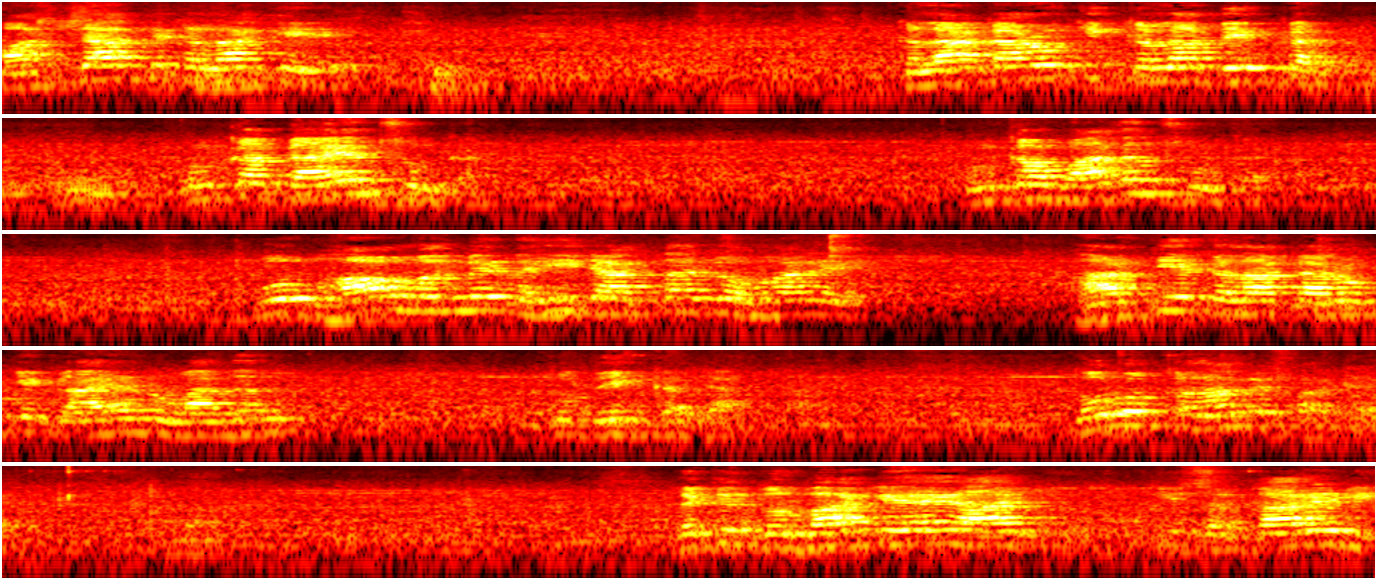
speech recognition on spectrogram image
पाश्चात्य कला के कलाकारों की कला देखकर, उनका गायन सुनकर, उनका वादन सुनकर, वो भाव मन में नहीं जाता जो हमारे भारतीय कलाकारों के गायन, वादन को देखकर जागता। है दोनों कला में फ़र्क है। लेकिन दुर्भाग्य है, आज की सरकारें भी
